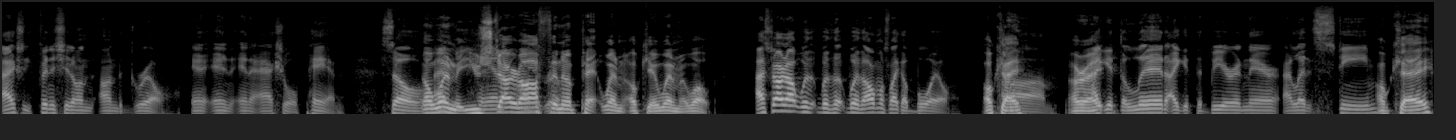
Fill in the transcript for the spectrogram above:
I actually finish it on on the grill in in, in an actual pan. So No, wait a minute. You start off in a pan. Wait a minute. Okay, wait a minute. Whoa. I start out with with a, with almost like a boil. Okay. Um, All right. I get the lid. I get the beer in there. I let it steam, okay.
